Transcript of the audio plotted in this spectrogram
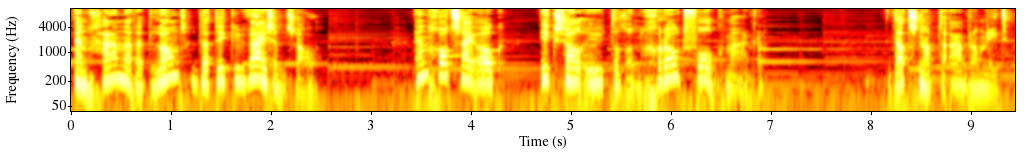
en ga naar het land dat ik u wijzen zal. En God zei ook: Ik zal u tot een groot volk maken. Dat snapte Abram niet.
